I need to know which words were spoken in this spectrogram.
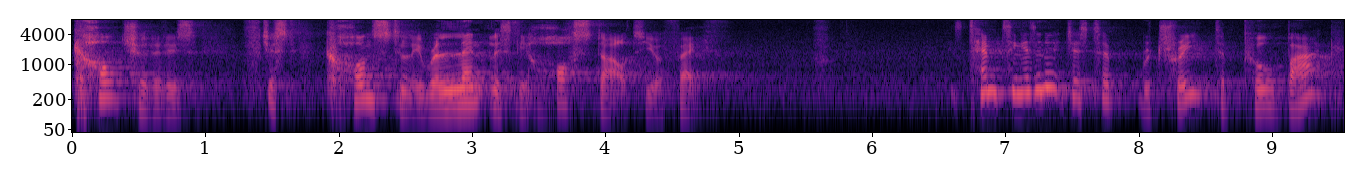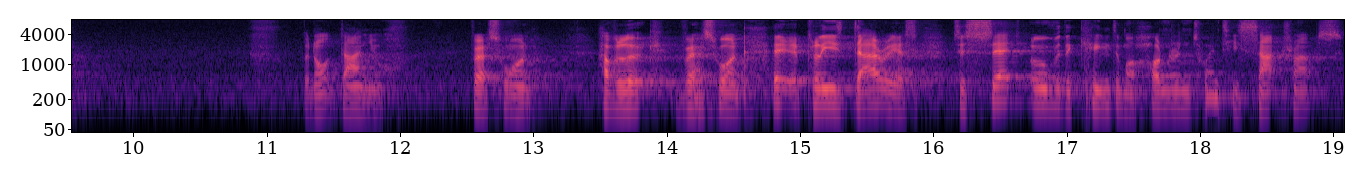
culture that is just constantly, relentlessly hostile to your faith. It's tempting, isn't it, just to retreat, to pull back? But not Daniel. Verse 1. Have a look, verse 1. It pleased Darius to set over the kingdom 120 satraps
